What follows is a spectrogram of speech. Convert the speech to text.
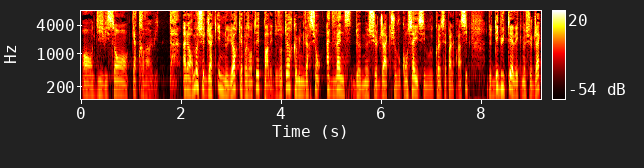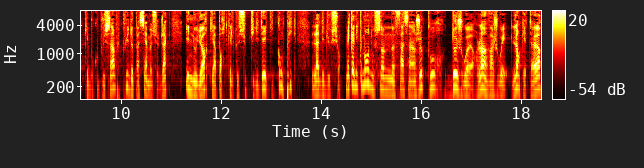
en 1888. Alors, Monsieur Jack in New York est présenté par les deux auteurs comme une version advance de Monsieur Jack. Je vous conseille, si vous ne connaissez pas le principe, de débuter avec Monsieur Jack, qui est beaucoup plus simple, puis de passer à Monsieur Jack in New York, qui apporte quelques subtilités et qui complique la déduction. Mécaniquement, nous sommes face à un jeu pour deux joueurs. L'un va jouer l'enquêteur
